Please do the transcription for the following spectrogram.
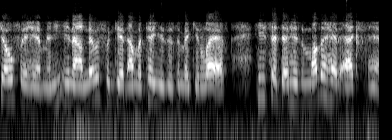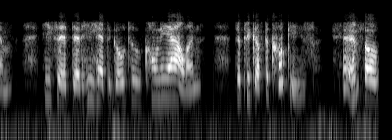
show for him, and he, and I'll never forget. I'm gonna tell you this to make you laugh. He said that his mother had asked him. He said that he had to go to Coney Island to pick up the cookies. And so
